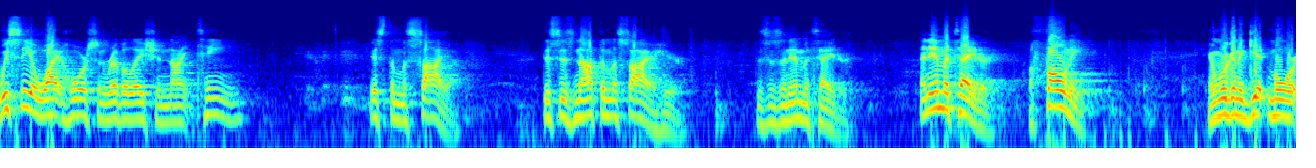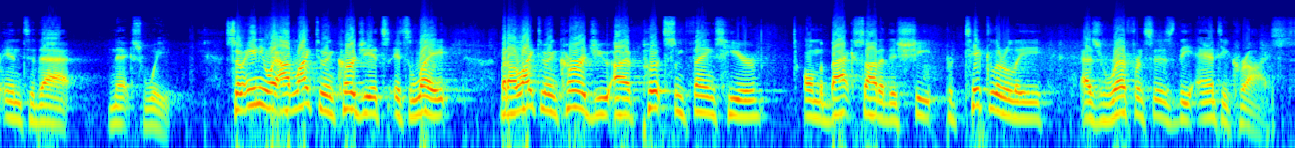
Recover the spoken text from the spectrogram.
We see a white horse in Revelation 19. It's the Messiah. This is not the Messiah here. This is an imitator. An imitator, a phony. And we're going to get more into that next week. So, anyway, I'd like to encourage you, it's, it's late. But I'd like to encourage you, I've put some things here on the back side of this sheet, particularly as references the Antichrist.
